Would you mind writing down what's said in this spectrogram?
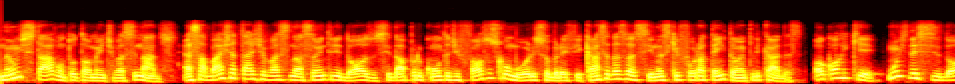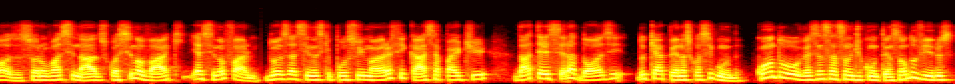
não estavam totalmente vacinados. Essa baixa taxa de vacinação entre idosos se dá por conta de falsos rumores sobre a eficácia das vacinas que foram até então aplicadas. Ocorre que muitos desses idosos foram vacinados com a Sinovac e a Sinopharm, duas vacinas que possuem maior eficácia a partir da terceira dose do que apenas com a segunda. Quando houve a sensação de contenção do vírus,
